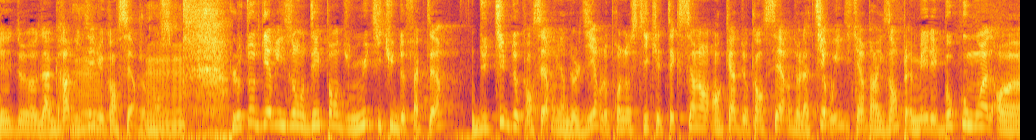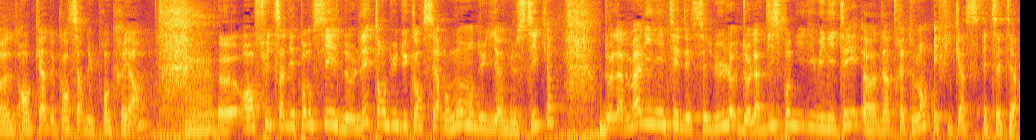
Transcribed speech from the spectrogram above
et de la gravité mmh. du cancer, je pense. Mmh. Le taux de guérison dépend d'une multitude de facteurs, du type de cancer, on vient de le dire. Le pronostic est excellent en cas de cancer de la thyroïde, tiens, par exemple, mais il est beaucoup moins euh, en cas de cancer du pancréas. Mmh. Euh, ensuite, ça dépend aussi de l'étendue du cancer au moment du diagnostic, de la malignité des cellules, de la disponibilité euh, d'un traitement efficace, etc.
